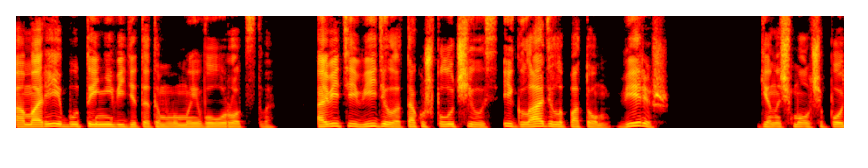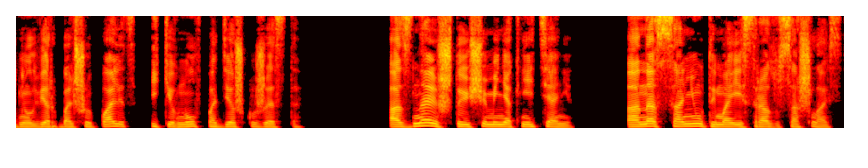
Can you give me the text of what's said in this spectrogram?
А Мария будто и не видит этого моего уродства. А ведь и видела, так уж получилось, и гладила потом, веришь? Геныч молча поднял вверх большой палец и кивнул в поддержку жеста. А знаешь, что еще меня к ней тянет? Она с Анютой моей сразу сошлась.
